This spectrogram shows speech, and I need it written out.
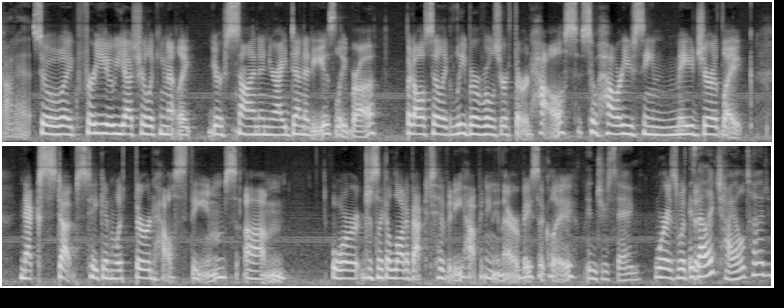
Got it. So like for you, yes, you're looking at like your sun and your identity is Libra, but also like Libra rules your third house. So how are you seeing major like next steps taken with third house themes? Um, or just like a lot of activity happening in there, basically. Interesting. Whereas with Is the, that like childhood?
